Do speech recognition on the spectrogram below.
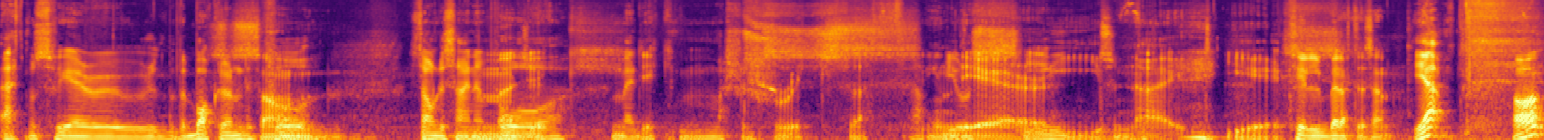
atmosfär bakgrund Sound sounddesignen på Magic. Mushroom Tricks. in Your sleeve. tonight. Yes. Till berättelsen. Ja, Ja,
